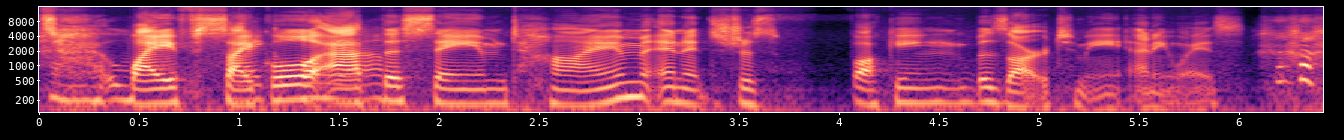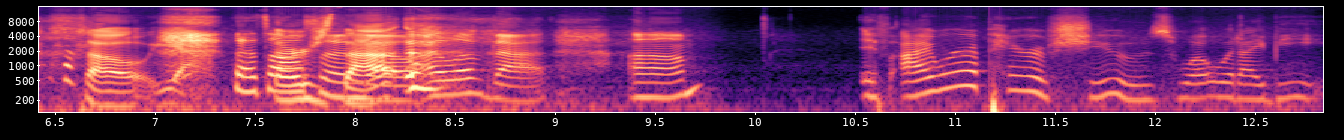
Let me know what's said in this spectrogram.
t- life cycle, Cycle, at the same time, and it's just fucking bizarre to me. Anyways, so yeah, That's there's awesome. that. I love that. Um, if I were a pair of shoes, what would I be?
